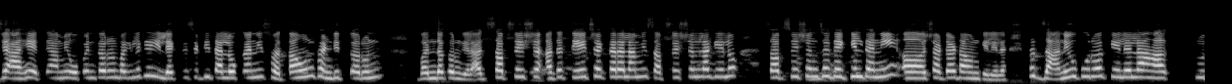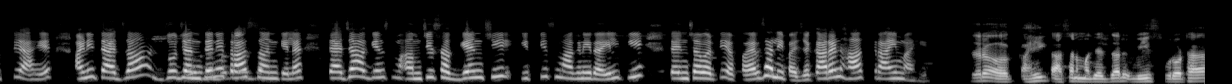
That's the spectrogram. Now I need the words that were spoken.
जे आहे ते आम्ही ओपन करून बघितलं की इलेक्ट्रिसिटी त्या लोकांनी स्वतःहून खंडित करून बंद करून गेला. सबस्टेशन आता ते चेक करायला आम्ही सबस्टेशनला गेलो. सबस्टेशनचे देखील त्यांनी शटर डाऊन केलेलं आहे. तर जाणीवपूर्वक केलेला हा कृत्य आहे आणि त्याचा जो जनतेने त्रास सहन केलाय त्याच्या अगेन्स्ट आमची सगळ्यांची इतकीच मागणी राहील की त्यांच्यावरती एफ आय आर झाली पाहिजे. कारण हा क्राईम आहे. जर काही तासांमध्ये जर वीज पुरवठा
